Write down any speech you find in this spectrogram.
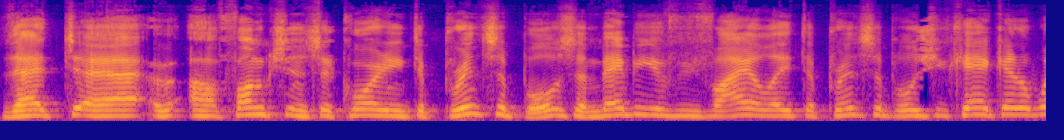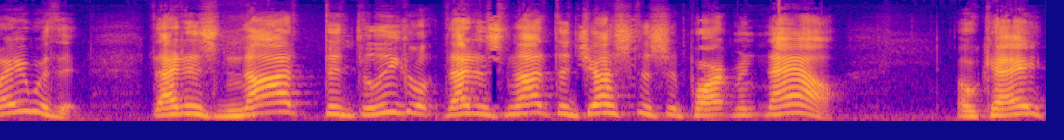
that uh, uh, functions according to principles, and maybe if you violate the principles, you can't get away with it. That is not the legal. That is not the Justice Department now. Okay?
